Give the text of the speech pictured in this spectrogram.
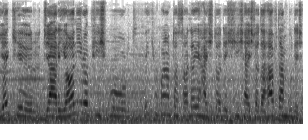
یک جریانی رو پیش برد. فکر می‌کنم تا سالهای 86 87 هم بودش.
